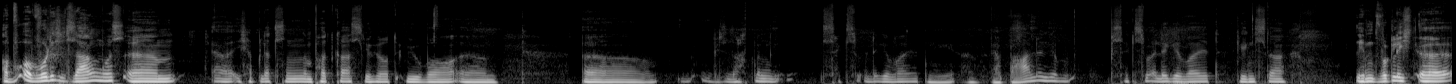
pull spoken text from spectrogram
ob, obwohl ich sagen muss, ähm, äh, ich habe letztens einen Podcast gehört über, ähm, äh, wie sagt man, sexuelle Gewalt? Nee, äh, verbale Ge sexuelle Gewalt ging es da. Eben wirklich, äh,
